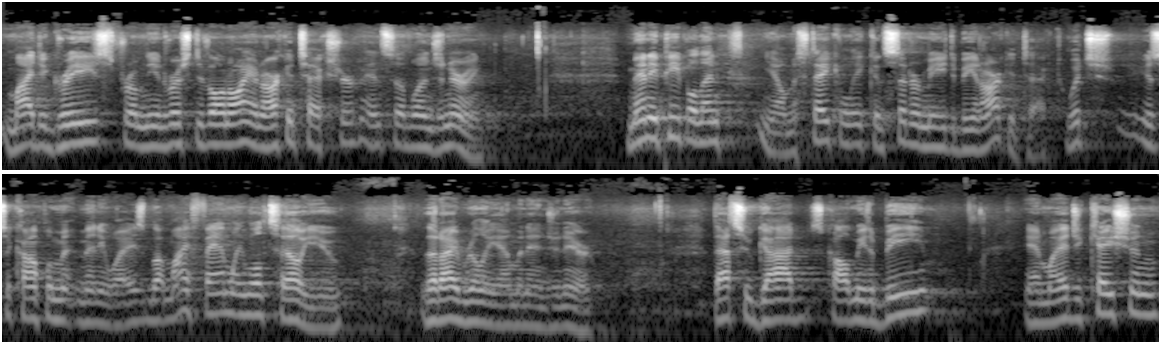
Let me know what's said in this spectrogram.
my degrees from the University of Illinois in architecture and civil engineering. Many people then, you know, mistakenly consider me to be an architect, which is a compliment in many ways, but my family will tell you that I really am an engineer. That's who God has called me to be, and my education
